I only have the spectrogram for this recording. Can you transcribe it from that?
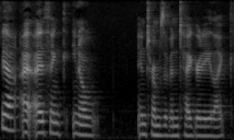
yeah, I, I think you know, in terms of integrity, like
